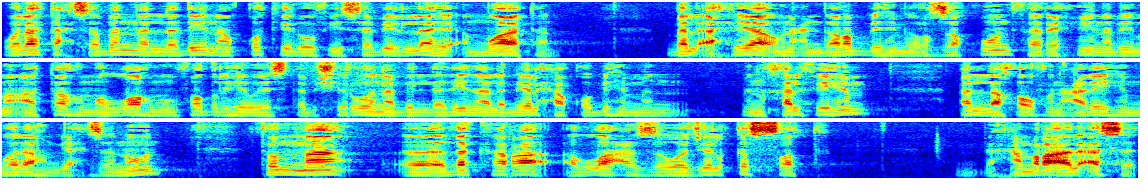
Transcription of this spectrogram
ولا تحسبن الذين قتلوا في سبيل الله أمواتا بل أحياء عند ربهم يرزقون فرحين بما آتاهم الله من فضله ويستبشرون بالذين لم يلحقوا بهم من من خلفهم ألا خوف عليهم ولا هم يحزنون. ثم ذكر الله عز وجل قصة حمراء الأسد.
